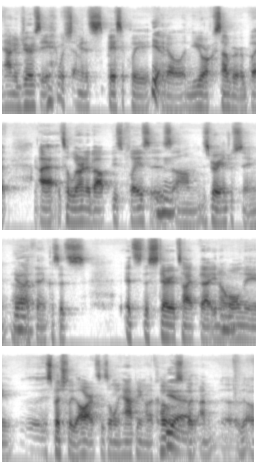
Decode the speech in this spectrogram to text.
now New Jersey, which I mean it's basically Yeah. you know a New York suburb. But I, to learn about these places um, is very interesting. Uh, Mm-hmm. I think because it's it's the stereotype that you know Mm-hmm. only. Especially the arts is only happening on the coast, Yeah. but I'm, uh,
